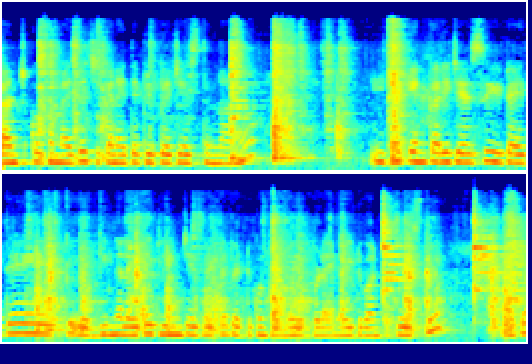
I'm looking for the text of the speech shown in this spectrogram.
లంచ్ కోసం అయితే చికెన్ అయితే ప్రిపేర్ చేస్తున్నాను. ఈ చికెన్ కర్రీ చేసి ఇటైతే గిన్నెలు అయితే క్లీన్ చేసి అయితే పెట్టుకుంటాము ఎప్పుడైనా ఇటు వంట చేస్తూ. అయితే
